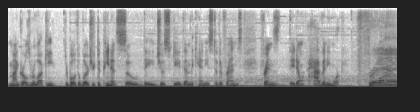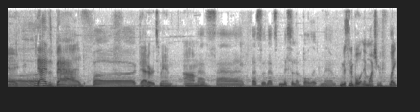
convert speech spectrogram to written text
My girls were lucky. They're both allergic to peanuts, so they just gave them the candies to their friends. Friends they don't have anymore. Frick. That's bad. Fuck. That hurts, man. Um, That's sad. That's a, that's missing a bullet, man. missing a bullet and then watching your like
